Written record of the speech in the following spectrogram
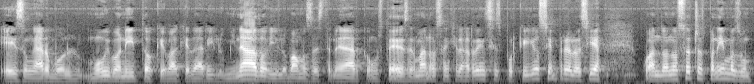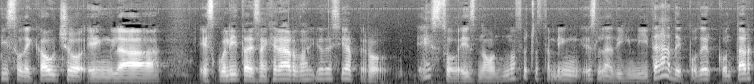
Es un árbol muy bonito que va a quedar iluminado y lo vamos a estrenar con ustedes, hermanos sangelardenses, porque yo siempre lo decía, cuando nosotros poníamos un piso de caucho en la escuelita de San Gerardo, yo decía, pero eso es, no, nosotros también es la dignidad de poder contar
